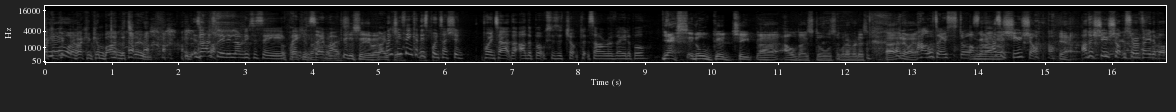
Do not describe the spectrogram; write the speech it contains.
I can if I can combine the two. It's absolutely lovely to see you. thank you for so having me. much. Good to see you, mate. Thank And do you think at this point I should point out that other boxes of chocolates are available? Yes, in all good, cheap uh, Aldo stores or whatever it is. Uh, anyway, Aldo stores. I'm gonna have That's a... a- shoe shop. yeah. Other shoe shops are available.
